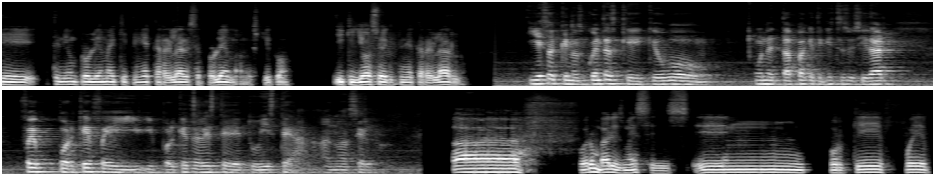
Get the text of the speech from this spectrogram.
que tenía un problema y que tenía que arreglar ese problema, me explico y que yo soy el que tenía que arreglarlo. Y eso que nos cuentas que, que hubo una etapa que te quisiste suicidar, ¿fue por qué fue y, por qué tal vez te detuviste a, a no hacerlo? Ah, fueron varios meses. Eh, ¿Por qué fue?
